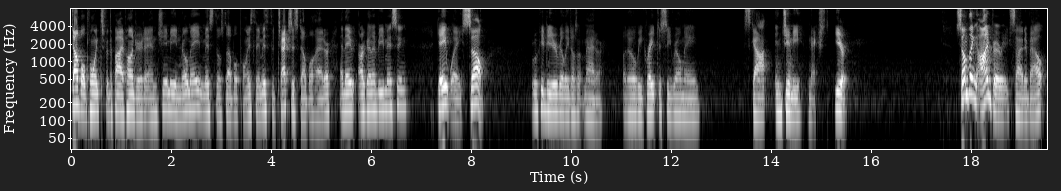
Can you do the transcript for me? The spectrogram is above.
double points for the 500, and Jimmie and Romain missed those double points. They missed the Texas doubleheader, and they are going to be missing Gateway. So, rookie of the year really doesn't matter, but it'll be great to see Romain, Scott, and Jimmie next year. Something I'm very excited about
